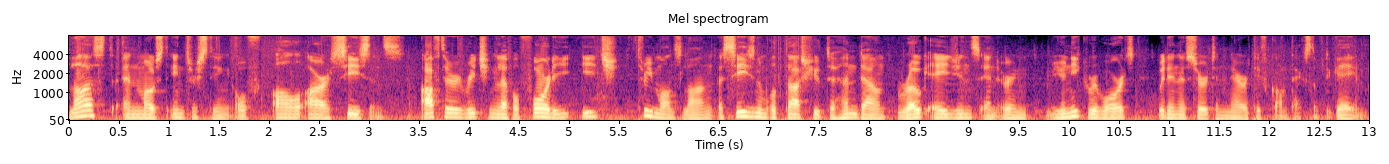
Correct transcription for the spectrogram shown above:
Last and most interesting of all are seasons. After reaching level 40, each 3 months long, a season will task you to hunt down rogue agents and earn unique rewards within a certain narrative context of the game.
